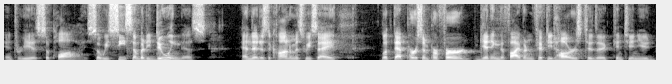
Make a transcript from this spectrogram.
entry as supply. So we see somebody doing this, and then as economists we say, look, that person preferred getting the $550 to the continued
